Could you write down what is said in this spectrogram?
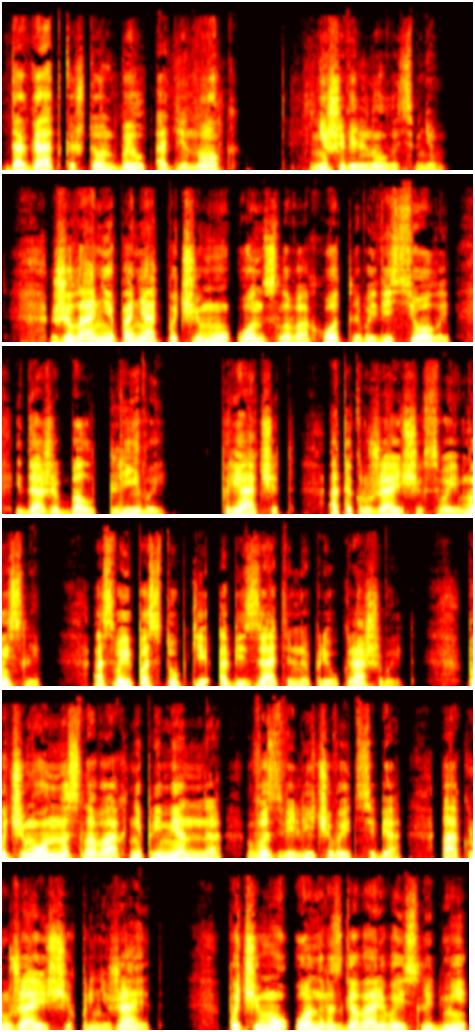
Догадка, что он был одинок, не шевельнулась в нем. Желание понять, почему он словоохотливый, веселый и даже болтливый, прячет от окружающих свои мысли, а свои поступки обязательно приукрашивает, почему он на словах непременно возвеличивает себя, а окружающих принижает, почему он, разговаривая с людьми,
